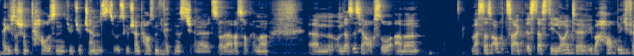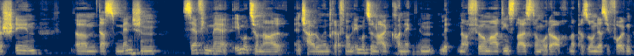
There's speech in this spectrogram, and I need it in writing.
da gibt es schon tausend YouTube-Channels zu. Es gibt schon tausend ja. Fitness-Channels oder was auch immer. Ähm, und das ist ja auch so. Aber was das auch zeigt, ist, dass die Leute überhaupt nicht verstehen, ähm, dass Menschen sehr viel mehr emotional Entscheidungen treffen und emotional connecten mit einer Firma, Dienstleistung oder auch einer Person, der sie folgen,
